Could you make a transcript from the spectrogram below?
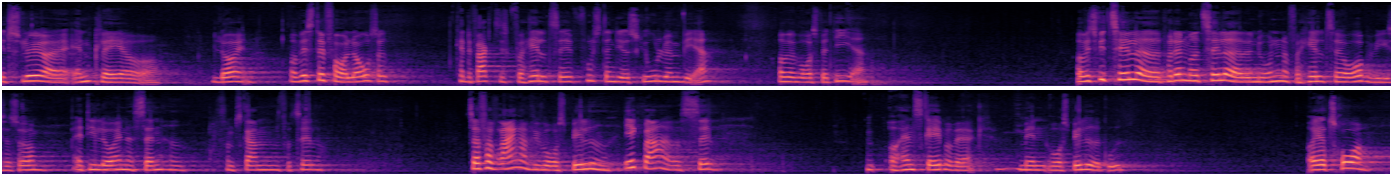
Et slør af anklager og løgn. Og hvis det får lov, så kan det faktisk få held til fuldstændig at skjule, hvem vi er og hvad vores værdi er. Og hvis vi tillader, på den måde tillader den onde at få held til at overbevise os om, at de løgne er sandhed, som skammen fortæller, så forvrænger vi vores billede, ikke bare af os selv og hans skaberværk, men vores billede af Gud. Og jeg tror,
